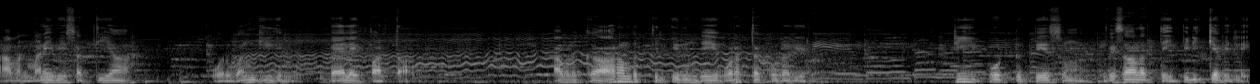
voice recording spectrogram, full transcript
அவன் மனைவி சத்யா ஒரு வங்கியில் வேலை பார்த்தாள். அவளுக்கு ஆரம்பத்தில் இருந்தே உரத்த குரலில் டீ போட்டு பேசும் விசாலத்தை பிடிக்கவில்லை.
